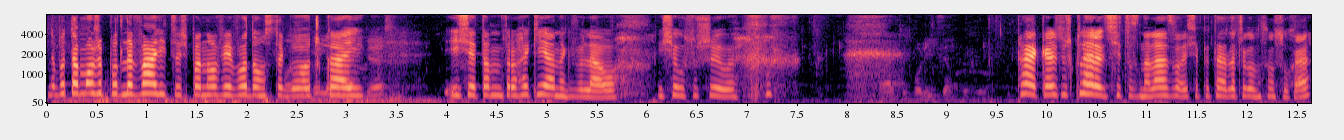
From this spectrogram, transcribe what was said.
No bo tam może podlewali coś panowie wodą z tego oczka i, i się tam trochę kijanek wylało. I się ususzyły. Tak, tu policja. Tak, ale już Klara dzisiaj to znalazła i się pytała, dlaczego one są suche.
